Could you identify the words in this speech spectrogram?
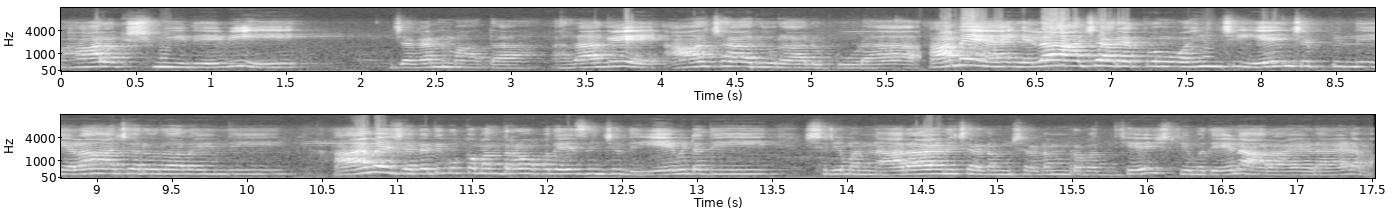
మహాలక్ష్మీదేవి జగన్మాత. అలాగే ఆచార్యురాలు కూడా. ఆమె ఎలా ఆచార్యత్వం వహించి ఏం చెప్పింది ఎలా ఆచార్యురాలైంది? ఆమె జగతికి ఒక మంత్రం ఉపదేశించింది. ఏమిటది? శ్రీమన్నారాయణ చరణం శరణం ప్రపద్యే శ్రీమతే నారాయణాయ నమ.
